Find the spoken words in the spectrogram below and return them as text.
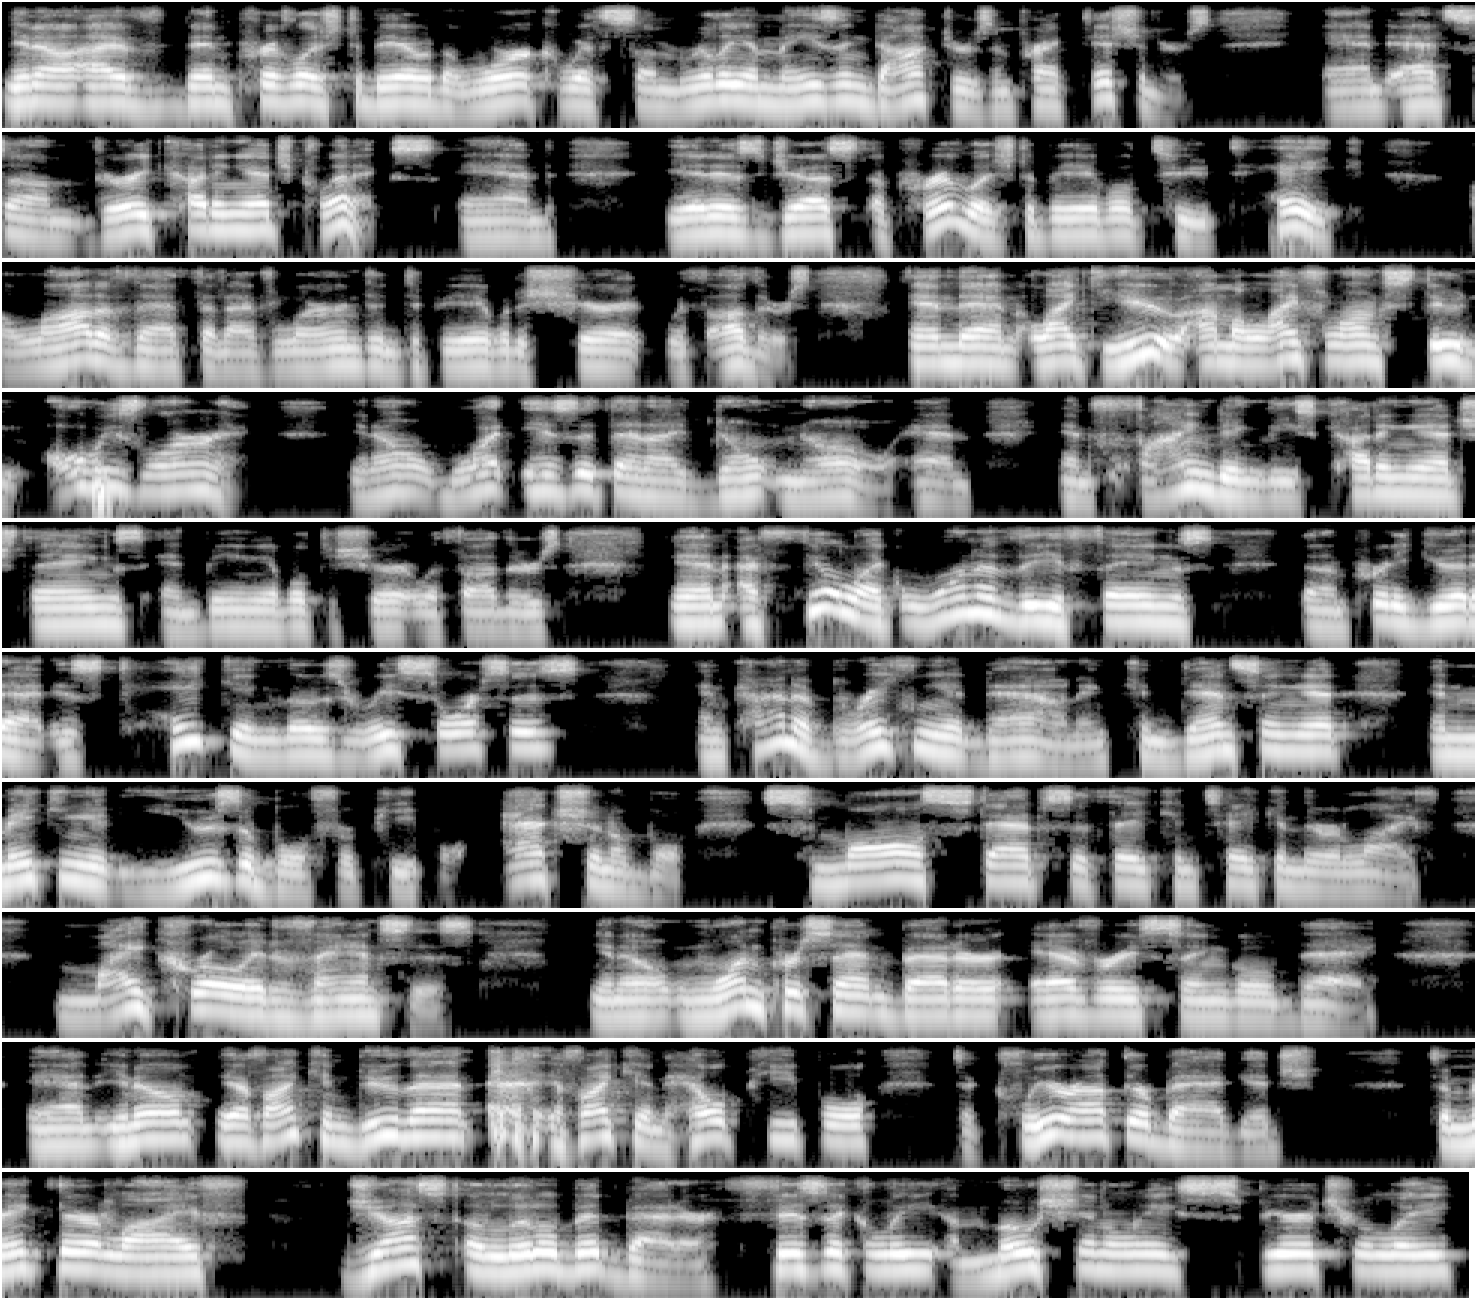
You know, I've been privileged to be able to work with some really amazing doctors and practitioners and at some very cutting edge clinics. And it is just a privilege to be able to take a lot of that that I've learned and to be able to share it with others. And then, like you, I'm a lifelong student, always learning. You know, what is it that I don't know? And and finding these cutting edge things and being able to share it with others. And I feel like one of the things that I'm pretty good at is taking those resources and kind of breaking it down and condensing it and making it usable for people, actionable, small steps that they can take in their life, micro advances, you know, 1% better every single day. And, you know, if I can do that, if I can help people to clear out their baggage, to make their life just a little bit better physically, emotionally, spiritually,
